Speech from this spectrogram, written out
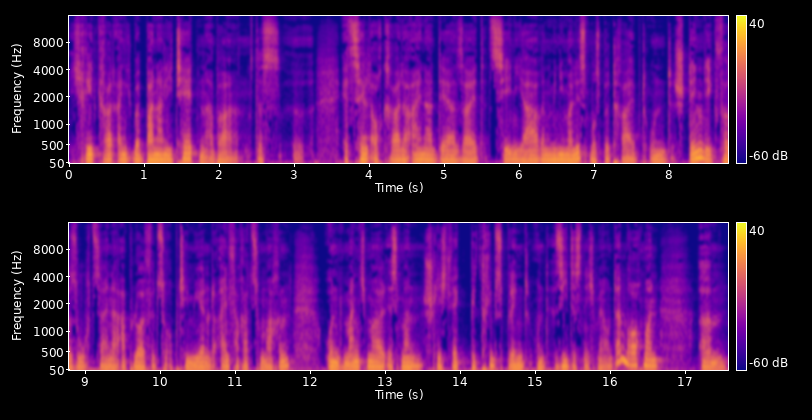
ich rede gerade eigentlich über Banalitäten, aber das äh, erzählt auch gerade einer, der seit zehn Jahren Minimalismus betreibt und ständig versucht, seine Abläufe zu optimieren und einfacher zu machen. Und manchmal ist man schlichtweg betriebsblind und sieht es nicht mehr. Und dann braucht man ähm,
